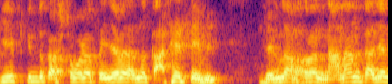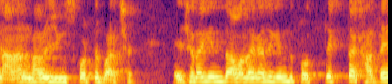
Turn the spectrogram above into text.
গিফট কিন্তু কাস্টমাররা পেয়ে যাবে একদম কাঠের টেবিল যেগুলো আপনারা নানান কাজে নানানভাবে ইউজ করতে পারছেন। এছাড়া কিন্তু আমাদের কাছে কিন্তু প্রত্যেকটা খাটে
